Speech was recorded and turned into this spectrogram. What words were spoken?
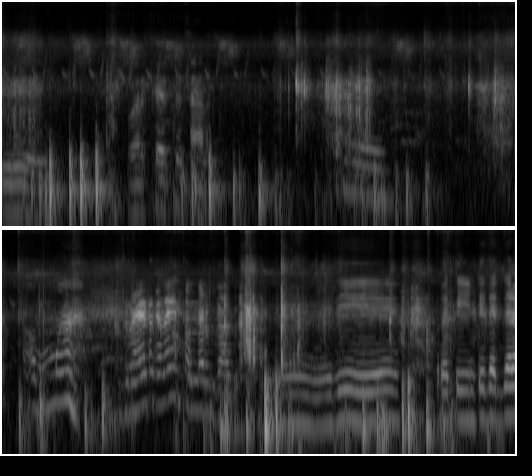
ఇది వర్క్ అయితే చాలు. అమ్మా. ఉమ్, ఇది ప్రతి ఇంటి దగ్గర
